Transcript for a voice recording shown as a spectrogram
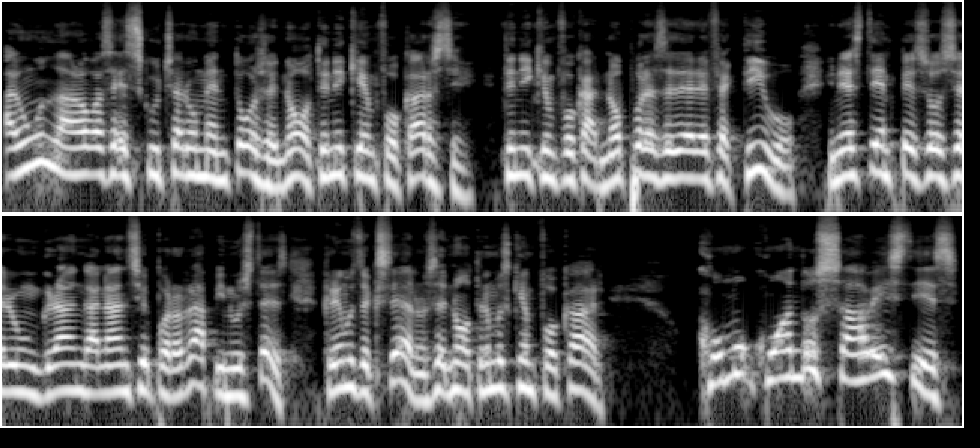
a un lado vas a escuchar un mentor, no, tiene que enfocarse, tiene que enfocar, no puede ser efectivo. En este empezó a ser un gran ganancia por Rappi, en ustedes, queremos Excel, no, tenemos que enfocar. ¿Cómo, cuando sabes es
